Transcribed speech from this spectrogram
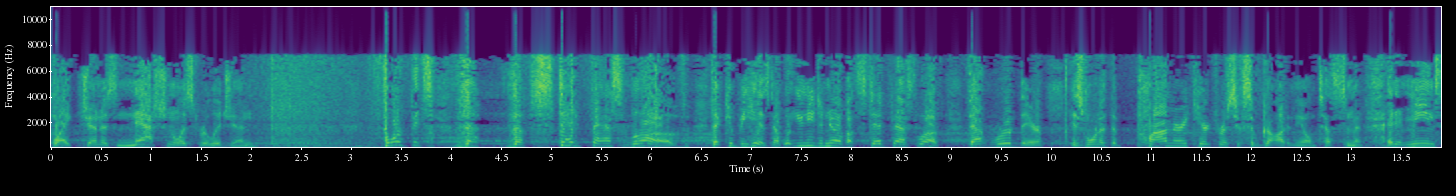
like Jonah's nationalist religion, forfeits the, the steadfast love that could be his. Now, what you need to know about steadfast love, that word there is one of the primary characteristics of God in the Old Testament. And it means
